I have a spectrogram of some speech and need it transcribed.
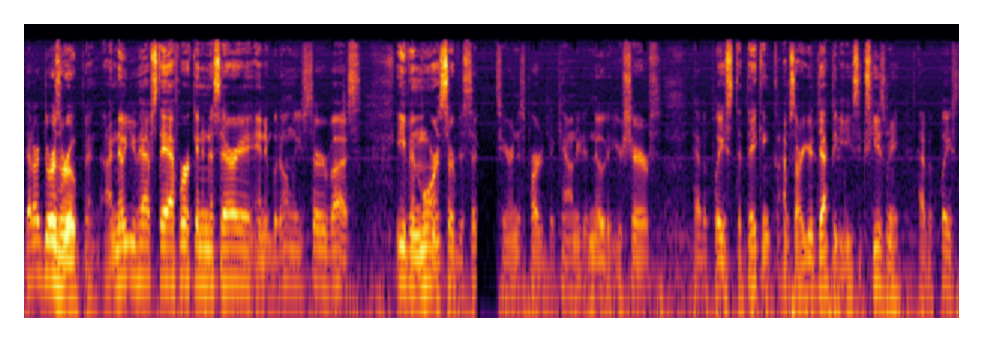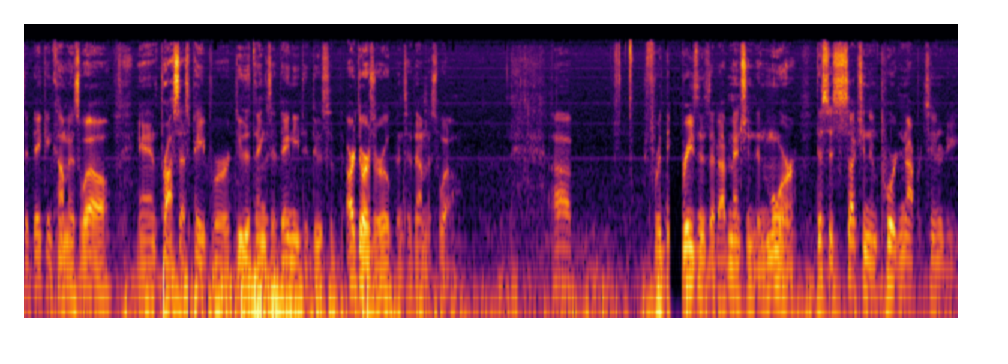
that our doors are open. I know you have staff working in this area, and it would only serve us even more and serve the citizens here in this part of the county to know that your sheriffs have a place that they can, I'm sorry, your deputies, excuse me, have a place that they can come as well and process paper, do the things that they need to do. So our doors are open to them as well. Uh, for the reasons that I've mentioned and more, this is such an important opportunity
